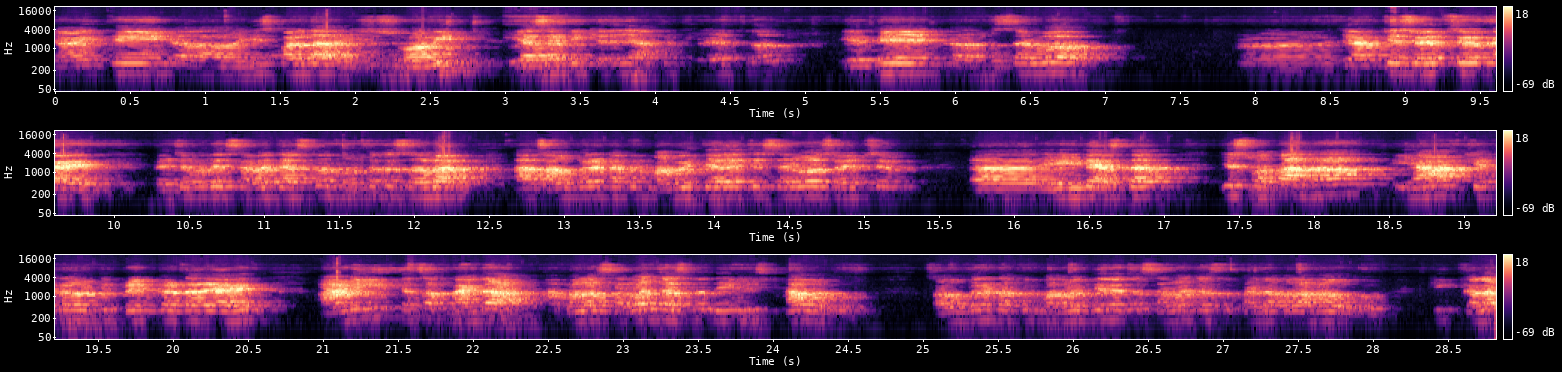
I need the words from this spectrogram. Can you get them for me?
या इथे ही स्पर्धा यशस्वी व्हावी यासाठी केलेले अथक प्रयत्न. येथे सर्व जे आमचे स्वयंसेवक आहेत त्याच्यामध्ये सर्वात जास्त महत्त्वाचा सहभाग हा सावकारा ठाकूर महाविद्यालयाचे सर्व स्वयंसेवक हे इथे असतात जे स्वतः ह्या क्षेत्रावरती प्रेम करणारे आहेत आणि त्याचा फायदा आम्हाला सर्वात जास्त नेहमीच हा होतो. सावकारा ठाकूर महाविद्यालयाचा सर्वात जास्त फायदा मला हा होतो की कला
